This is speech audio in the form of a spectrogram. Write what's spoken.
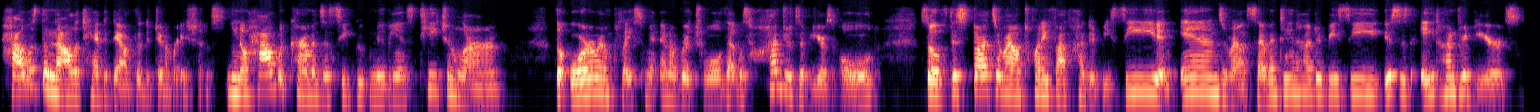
How was the knowledge handed down through the generations? You know, how would Kermans and C group Nubians teach and learn the order and placement in a ritual that was hundreds of years old. So if this starts around 2500 BC and ends around 1700 BC, this is 800 years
